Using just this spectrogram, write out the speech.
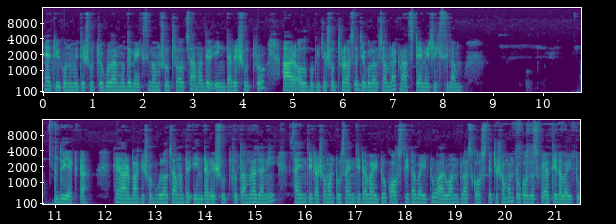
হ্যাঁ ত্রিকোণমিতির সূত্রগুলোর মধ্যে ম্যাক্সিমাম সূত্র হচ্ছে আমাদের ইন্টারের সূত্র, আর অল্প কিছু সূত্র আছে, যেগুলো হচ্ছে আমরা ক্লাস টেনে শিখছিলাম। দুই একটা। হ্যাঁ আর বাকি সবগুলো হচ্ছে আমাদের ইন্টারের সূত্র। তো আমরা জানি সাইন থিটা সমান two sine theta by two cos theta by two আর ওয়ান প্লাস কস থিটা সমান two cos square theta by two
